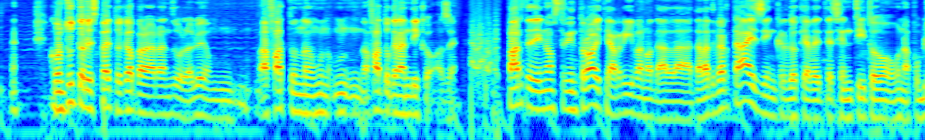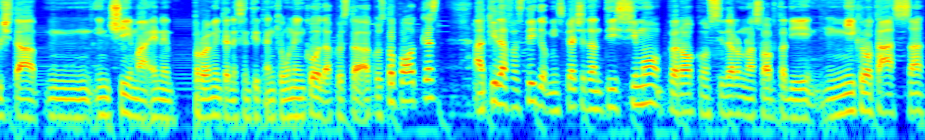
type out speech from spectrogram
Con tutto il rispetto che ho per Aranzulla, lui un, ha, fatto un, ha, fatto grandi cose. Parte dei nostri introiti arrivano dal, dall'advertising, credo che avete sentito una pubblicità mm, in cima e ne, probabilmente ne sentite anche una in coda a, questa, a questo podcast. A chi dà fastidio mi spiace tantissimo, però considero una sorta di micro tassa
